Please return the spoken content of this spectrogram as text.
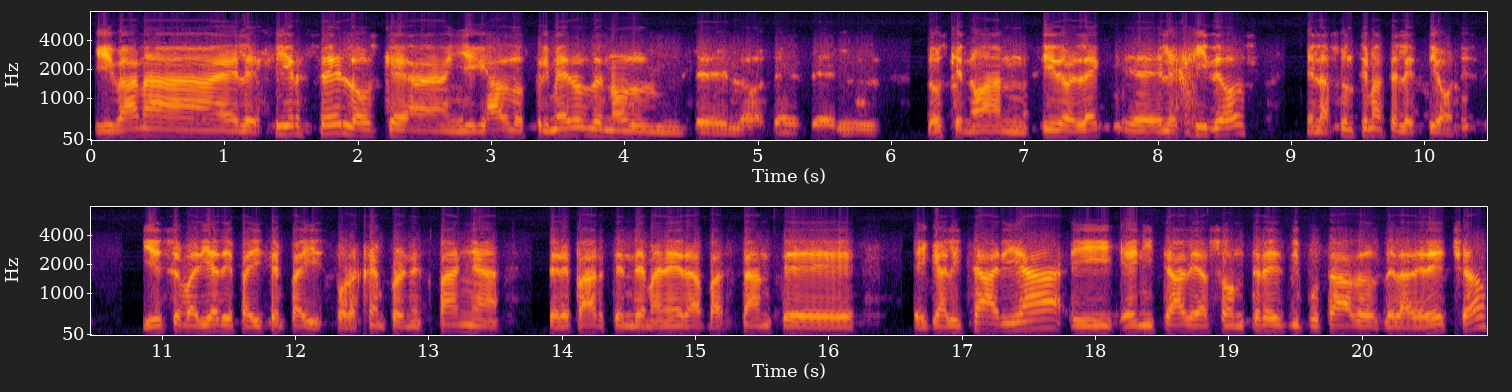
Y van a elegirse los que han llegado los primeros de, no, de, los que no han sido elegidos en las últimas elecciones. Y eso varía de país en país. Por ejemplo, en España se reparten de manera bastante egalitaria y en Italia son tres diputados de la derecha,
